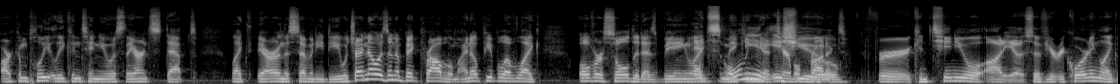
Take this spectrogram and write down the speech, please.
are completely continuous. They aren't stepped like they are in the 70D, which I know isn't a big problem. I know people have like oversold it as being like it's making only it an a terrible issue product. For continual audio. So if you're recording like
